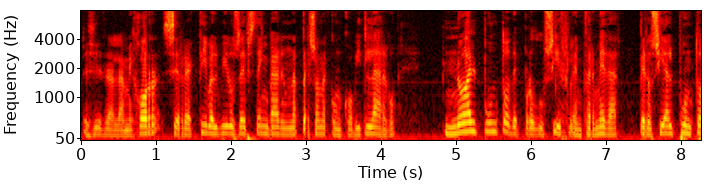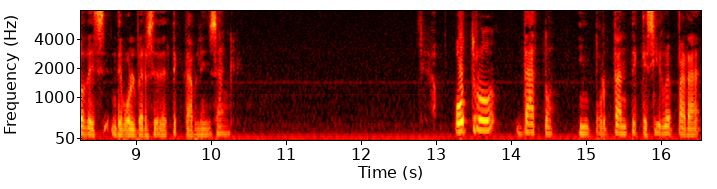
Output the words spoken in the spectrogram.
Es decir, a lo mejor se reactiva el virus de Epstein-Barr en una persona con COVID largo, no al punto de producir la enfermedad, pero sí al punto de, de volverse detectable en sangre. Otro dato importante que sirve para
